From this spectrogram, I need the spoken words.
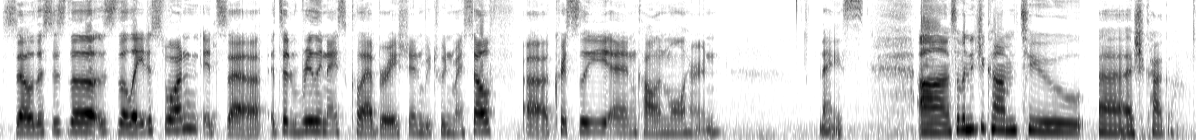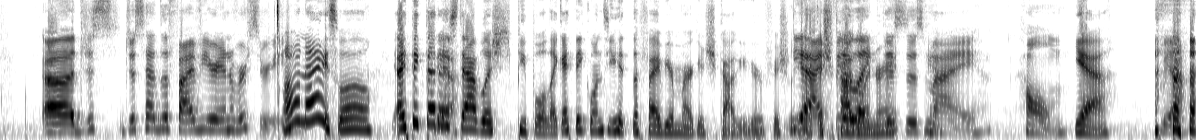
So this is the this is the latest one. It's a it's a really nice collaboration between myself, uh, Chris Lee, and Colin Mulhern. Nice. Um, so when did you come to uh, Chicago? Uh, just just had the five year anniversary. Oh, nice. Well, I think that Yeah. established people. Like, I think once you hit the five year mark in Chicago, you're officially yeah, like I feel like right? this is my home. yeah. Yeah.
